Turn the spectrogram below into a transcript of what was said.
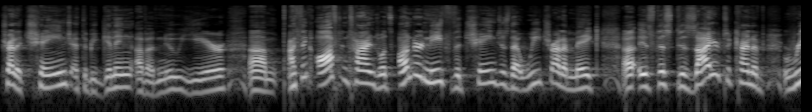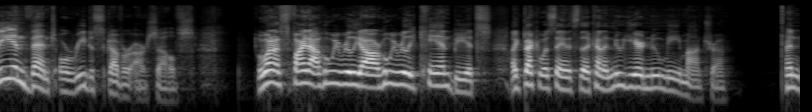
try to change at the beginning of a new year, um, I think oftentimes what's underneath the changes that we try to make uh, is this desire to kind of reinvent or rediscover ourselves. We want to find out who we really are, who we really can be. It's like Becca was saying, it's the kind of new year, new me mantra. And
